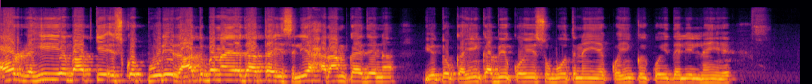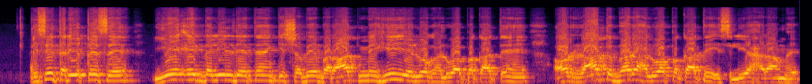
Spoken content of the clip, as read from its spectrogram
और रही ये बात कि इसको पूरी रात बनाया जाता है, इसलिए हराम कह देना। ये तो कहीं का भी कोई सबूत नहीं है, कहीं कोई कोई दलील नहीं है। इसी तरीके से ये एक दलील देते हैं कि शब बारात में ही ये लोग हलवा पकाते हैं और रात भर हलवा पकाते इसलिए हराम है।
